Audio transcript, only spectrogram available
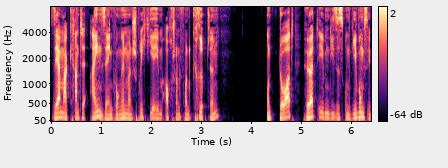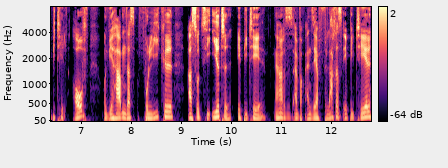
sehr markante Einsenkungen. Man spricht hier eben auch schon von Krypten. Und dort hört eben dieses Umgebungsepithel auf und wir haben das Follikel-assoziierte Epithel. Ja, das ist einfach ein sehr flaches Epithel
